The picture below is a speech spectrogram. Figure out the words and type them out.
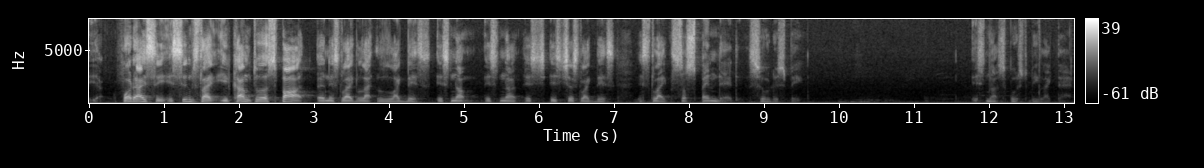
Yeah. What I see, it seems like you come to a spot and it's like like, like this. It's not. It's not. It's it's just like this. It's like suspended, so to speak. It's not supposed to be like that.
